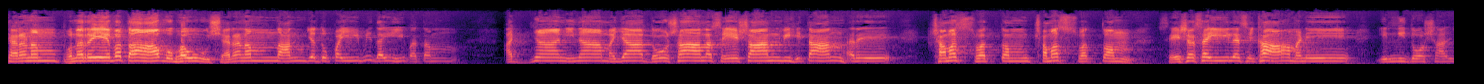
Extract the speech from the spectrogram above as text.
శరణం పునరేవతా ఉభౌ శరణం నాణ్యతుపైమి దైవతం. అజ్ఞానినా మయా దోషాన శేషాన్ విహితాన్ హరే. క్షమస్వత్వం క్షమస్వత్వం శేషశైల శిఖామణి. ఎన్ని దోషాలు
